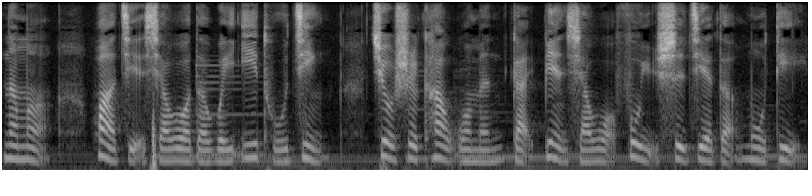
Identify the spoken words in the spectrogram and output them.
那么化解小我的唯一途径就是靠我们改变小我赋予世界的目的，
